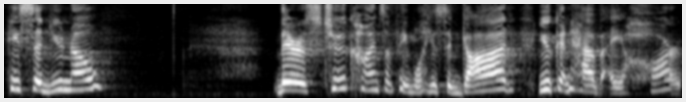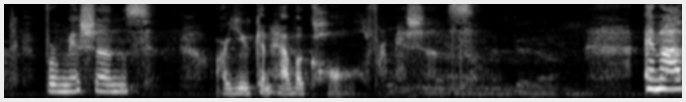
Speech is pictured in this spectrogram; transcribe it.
he said, you know, there's two kinds of people. He said, God, you can have a heart for missions, or you can have a call. And I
